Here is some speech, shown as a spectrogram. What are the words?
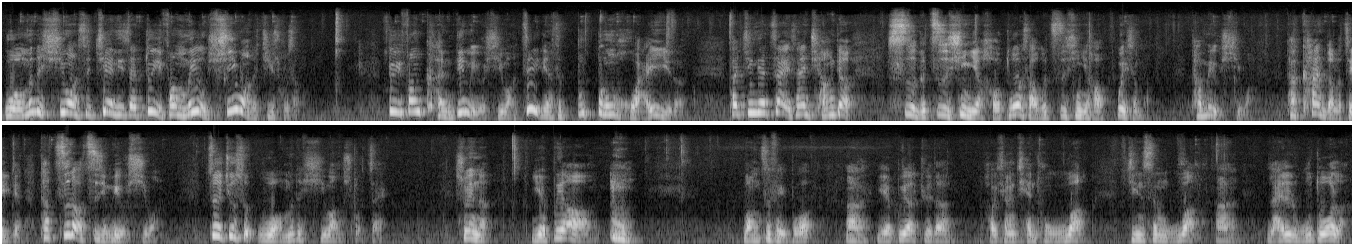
我们的希望是建立在对方没有希望的基础上，对方肯定没有希望，这一点是不不容怀疑的。他今天再三强调四个自信也好，多少个自信也好，为什么？他没有希望，他看到了这一点，他知道自己没有希望，这就是我们的希望所在。所以呢，也不要。妄自菲薄啊，也不要觉得好像前途无望、今生无望啊，来日无多了。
